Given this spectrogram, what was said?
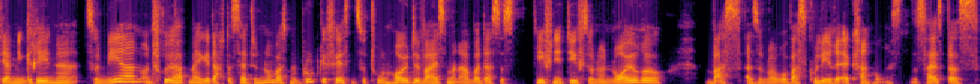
der Migräne zu nähern. Und früher hat man gedacht, das hätte nur was mit Blutgefäßen zu tun. Heute weiß man aber, dass es definitiv so eine Neuro, was, also neurovaskuläre Erkrankung ist. Das heißt, dass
